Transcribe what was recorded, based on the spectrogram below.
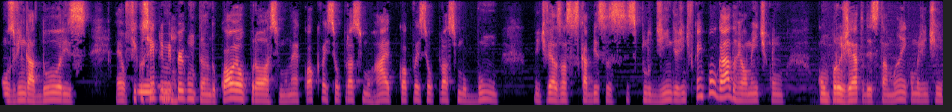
com os Vingadores. É, eu fico sempre me perguntando qual é o próximo, né? Qual que vai ser o próximo hype? Qual que vai ser o próximo boom? a gente vê as nossas cabeças explodindo e a gente fica empolgado realmente com, com um projeto desse tamanho, como a gente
